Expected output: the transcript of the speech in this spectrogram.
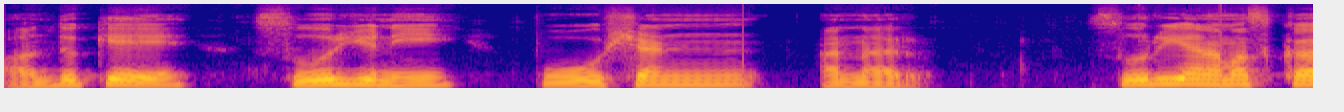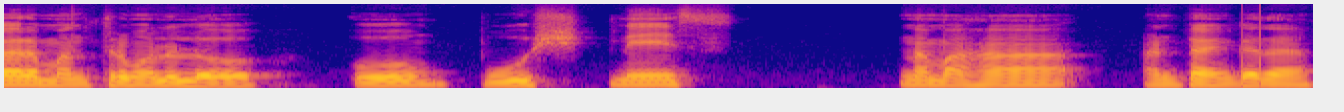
అందుకే సూర్యుని పూషణ్ అన్నారు. సూర్య నమస్కార మంత్రములలో ఓం పూష్ణేస్ నమ అంటాం కదా.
